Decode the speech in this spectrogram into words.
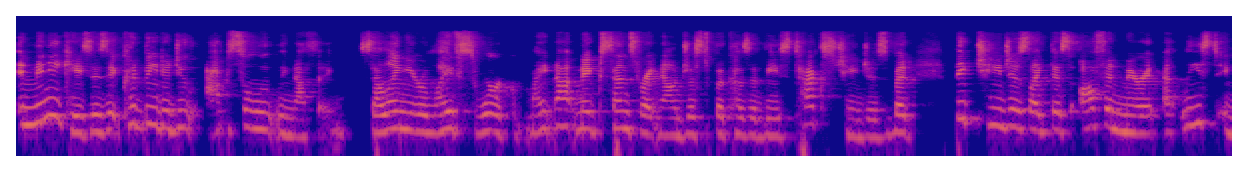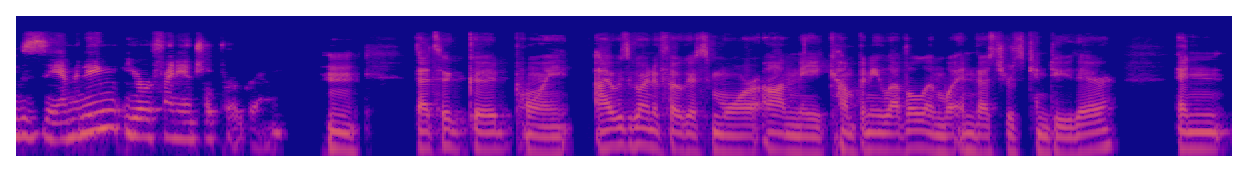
In many cases, it could be to do absolutely nothing. Selling your life's work might not make sense right now just because of these tax changes, but big changes like this often merit at least examining your financial program. Hmm. That's a good point. I was going to focus more on the company level and what investors can do there. And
